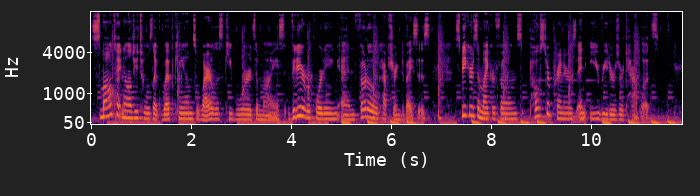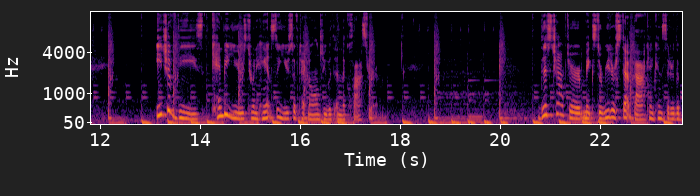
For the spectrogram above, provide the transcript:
Small technology tools like webcams, wireless keyboards and mice, video recording and photo capturing devices, speakers and microphones, poster printers, and e readers or tablets. Each of these can be used to enhance the use of technology within the classroom. This chapter makes the reader step back and consider the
